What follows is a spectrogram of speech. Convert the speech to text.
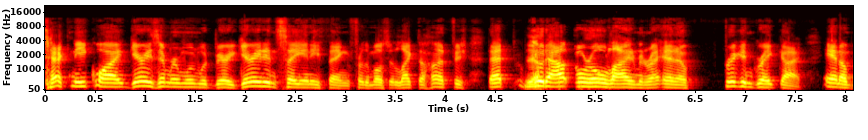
Technique wise, Gary Zimmerman would vary. Gary didn't say anything for the most. Like to hunt fish. That Yeah. good outdoor old lineman, right? And a friggin' great guy and a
